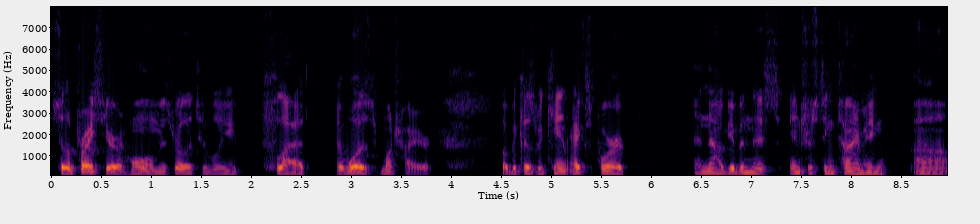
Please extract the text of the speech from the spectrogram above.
So the price here at home is relatively flat. It was much higher, but because we can't export, and now given this interesting timing, uh,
